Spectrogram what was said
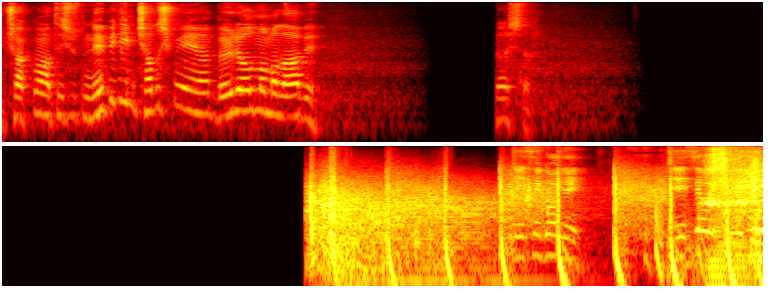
Uçakma ateş üstü. Ne bileyim çalışmıyor ya. Böyle olmamalı abi. Arkadaşlar. CSGO oynayın. CS oynayın.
